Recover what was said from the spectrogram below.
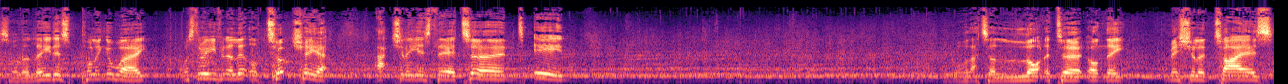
So the leaders pulling away. Was there even a little touch here, actually, as they turned in? Oh, that's a lot of dirt on the Michelin tyres.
